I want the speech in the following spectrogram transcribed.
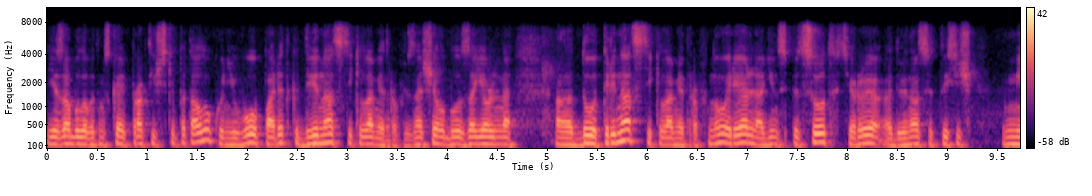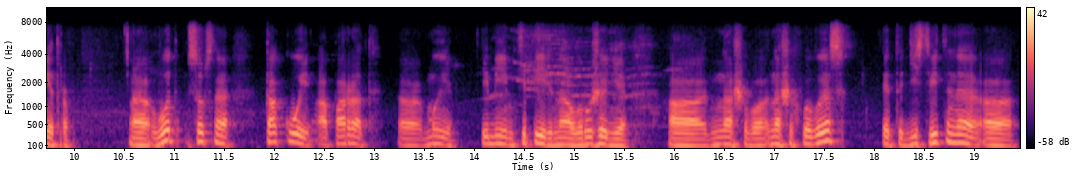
я забыл об этом сказать, практически потолок у него порядка 12 километров. Изначально было заявлено э, до 13 километров, но реально 11500-12 тысяч метров. Э, вот, собственно, такой аппарат э, мы имеем теперь на вооружении нашего, наших ВВС. Это действительно,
